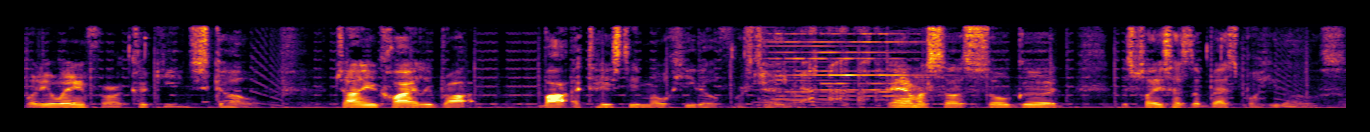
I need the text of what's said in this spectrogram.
What are you waiting for? A cookie? Just go. Johnny quietly brought bought a tasty mojito for Sarah. Damn, it smells so good. This place has the best mojitos.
